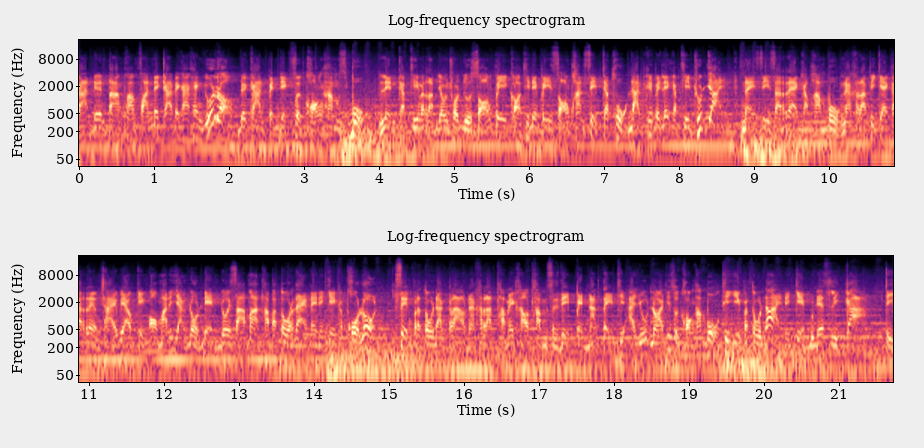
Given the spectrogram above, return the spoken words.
กาสเดินตามความฝันในการไปการแข่งยุโรปโดยการเป็นเด็กฝึกของฮัมสบุกเล่นกับทีมระดับเยาวชนอยู่ 2 ปีก่อนที่ในปี 2010 จะถูกดันขึ้นไปเล่นกับทีมชุดใหญ่ ในซีซั่นแรกกับฮัมบุกนะครับพี่แกก็เริ่มฉายแววเก่งออกมาได้อย่างโดดเด่น โดยสามารถทำประตูแรกในในเกมกับโคโลนซึ่งประตูดังกล่าวนะครับทำให้เขาทำสถิติเป็นนักเตะที่อายุน้อยที่สุดของฮัมบุกที่ยิงประตูได้ในเกมบุนเดสลีกาตี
